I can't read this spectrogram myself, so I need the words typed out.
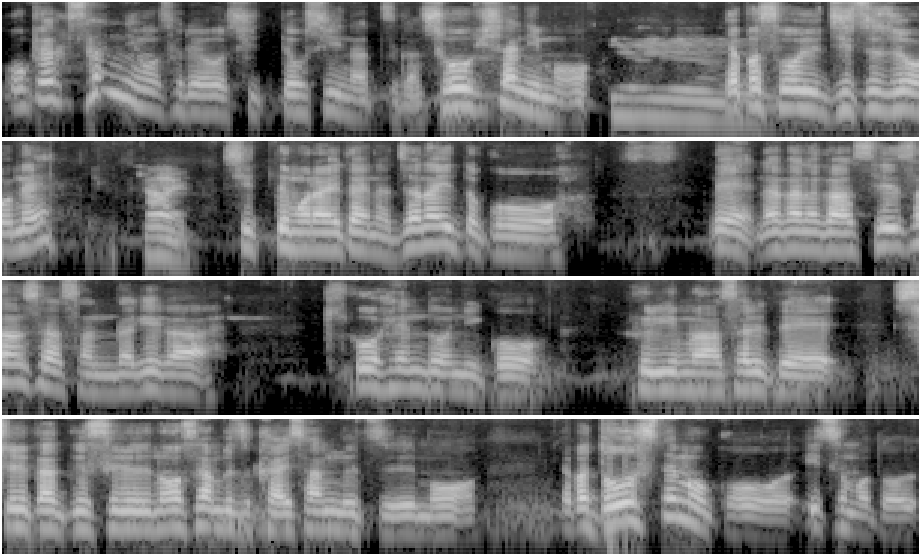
お客さんにもそれを知ってほしいなっつうか、消費者にも、やっぱそういう実情をね、はい、知ってもらいたいな。じゃないとこう、ね、なかなか生産者さんだけが気候変動にこう振り回されて収穫する農産物海産物もやっぱどうしてもこういつもと、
